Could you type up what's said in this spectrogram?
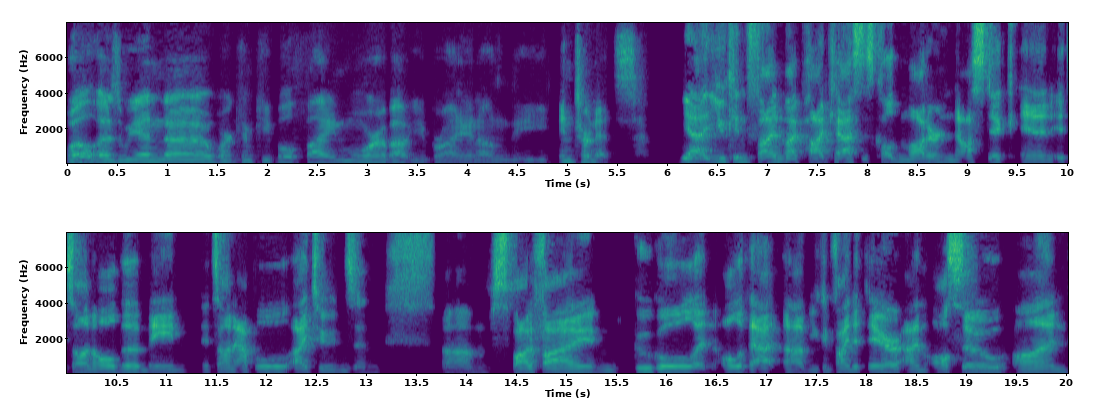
well as we end uh, where can people find more about you brian on the internets yeah, you can find my podcast. It's called Modern Gnostic, and it's on all the main. It's on Apple, iTunes, and um, Spotify, and Google, and all of that. Um, you can find it there. I'm also on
